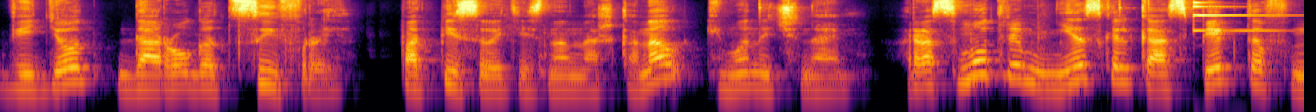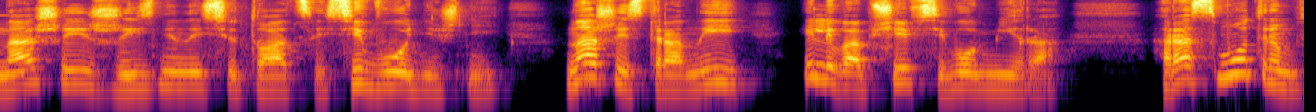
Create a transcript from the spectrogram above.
ведет дорога цифры. Подписывайтесь на наш канал и мы начинаем. Рассмотрим несколько аспектов нашей жизненной ситуации, сегодняшней, нашей страны или вообще всего мира. Рассмотрим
